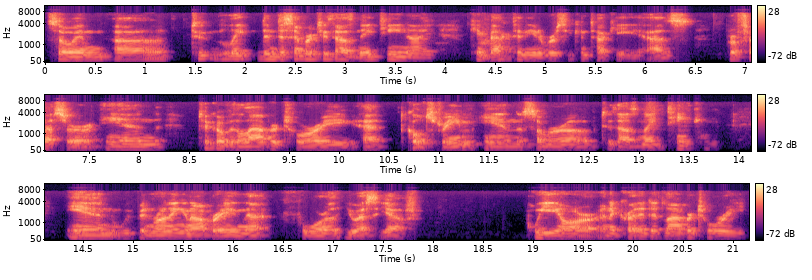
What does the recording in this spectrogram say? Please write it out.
So in uh, late in December 2018, I came back to the University of Kentucky as professor and took over the laboratory at Coldstream in the summer of 2019. And we've been running and operating that for USEF. We are an accredited laboratory,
